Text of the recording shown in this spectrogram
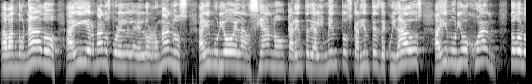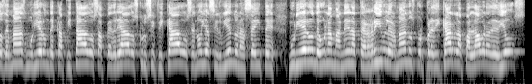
abandonado. Ahí, hermanos, por los romanos, ahí murió el anciano, carente de alimentos, carentes de cuidados. Ahí murió Juan. Todos los demás murieron decapitados, apedreados, crucificados, en ollas sirviendo en aceite. Murieron de una manera terrible, hermanos, por predicar la palabra de Dios.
